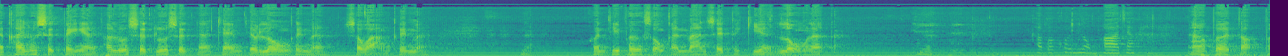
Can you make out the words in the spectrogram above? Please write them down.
แล้วค่อยรู้สึกไปงี้พอรู้สึกรู้สึกนะใจมันจะโล่งขึ้นมา สว่างขึ้นมา คนที่เพิ่งส่งกันบ้านเสร็จตะเกียหลงแล้วขอบพระคุณหลวงพ่อเจ้าค่ะอ้าวเบอร์ต่อไป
